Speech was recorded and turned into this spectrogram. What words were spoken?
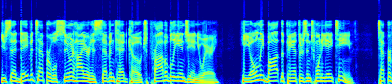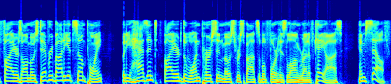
You said David Tepper will soon hire his seventh head coach, probably in January. He only bought the Panthers in 2018. Tepper fires almost everybody at some point, but he hasn't fired the one person most responsible for his long run of chaos himself.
